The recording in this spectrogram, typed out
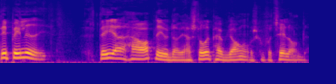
det billede, det jeg har oplevet, når jeg har stået i pavillonen og skulle fortælle om det,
